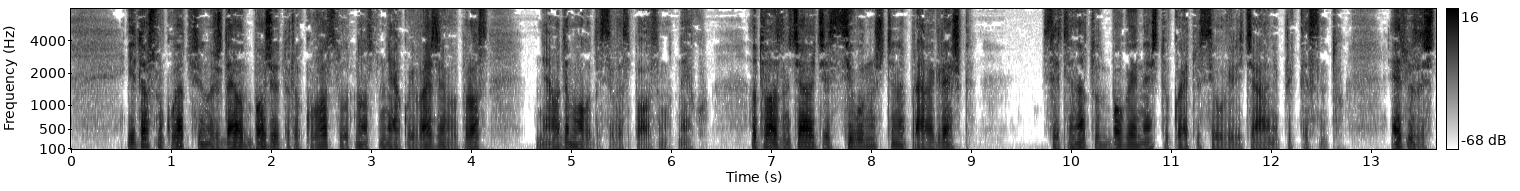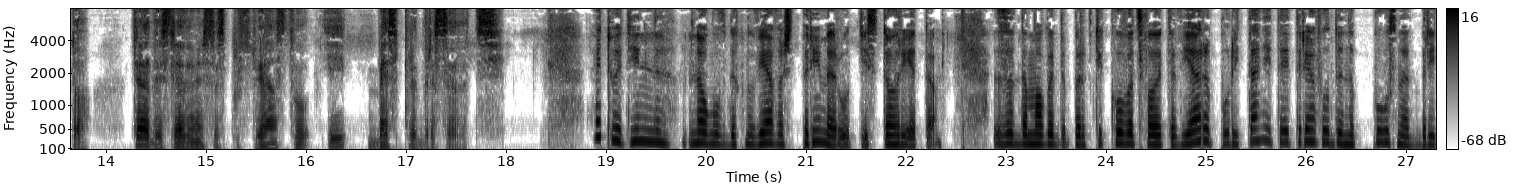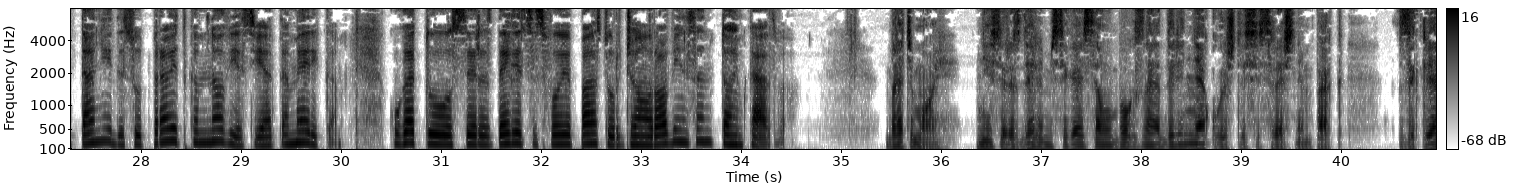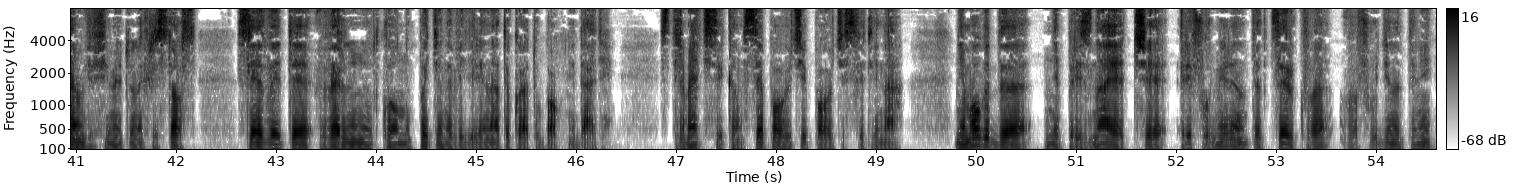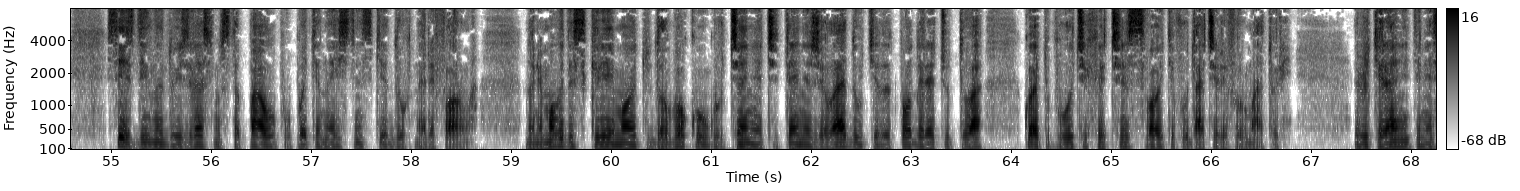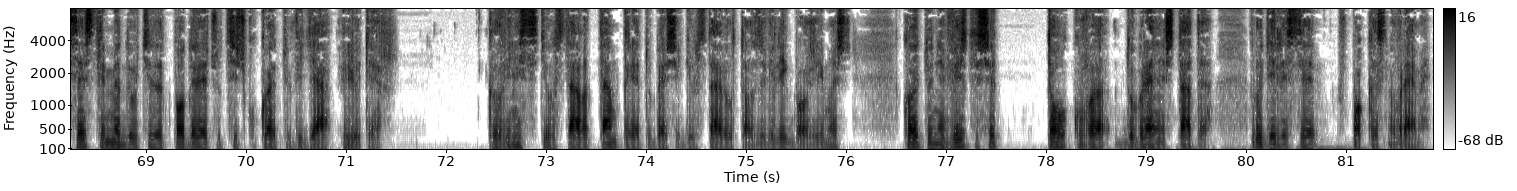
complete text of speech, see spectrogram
И точно когато се нуждае от Божието ръководство относно някой важен въпрос, няма да мога да се възползвам от него а това означава, че сигурно ще направя грешка. Светлината от Бога е нещо, което се увеличава непрекъснато. Ето защо трябва да изследваме с постоянство и без предразсъдъци. Ето един много вдъхновяващ пример от историята. За да могат да практикуват своята вяра, поританите е трябвало да напуснат Британия и да се отправят към новия свят, Америка. Когато се разделят със своя пастор Джон Робинсън, той им казва Братя мои, ние се разделяме сега и само Бог знае дали някога ще се срещнем пак. Заклявам ви в името на Христос. Следвайте верно и неотклонно пътя на виделината, която Бог ни даде. Стремете се към все повече и повече светлина. Не мога да не призная, че реформираната църква в родината ни се издигна до известно стъпало по пътя на истинския дух на реформа. Но не мога да скрия моето дълбоко огорчение, че те не желаят да отидат по-далеч от това, което получиха чрез своите водачи-реформатори. Лютераните не се стремят да отидат по-далеч от всичко, което видя Лютер. Калвинистите остават там, където беше ги оставил този велик Божий мъж, който не виждаше толкова добре нещата, родили се в по-късно време.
